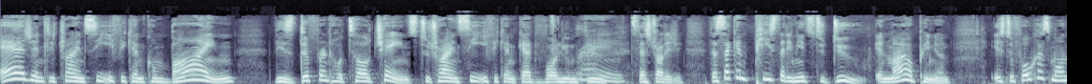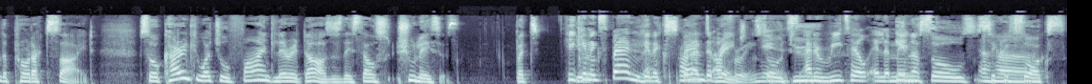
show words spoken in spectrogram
urgently try and see if he can combine these different hotel chains to try and see if he can get volume through Right. their strategy. The second piece that he needs to do, in my opinion, is to focus more on the product side. So currently what you'll find Larry does is they sell shoelaces. But He can know, expand He can expand the range. offering, so yes, do at a retail element. inner soles, secret Uh-huh, socks,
